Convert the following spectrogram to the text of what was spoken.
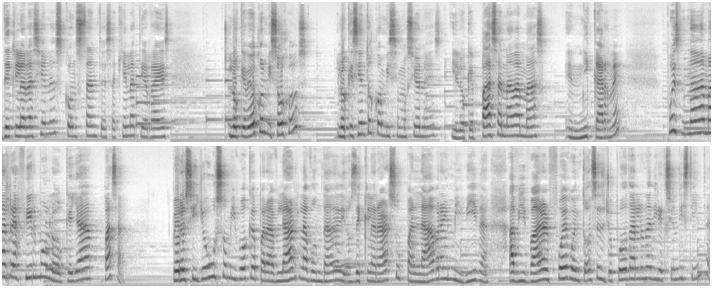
declaraciones constantes aquí en la tierra es lo que veo con mis ojos lo que siento con mis emociones y lo que pasa nada más en mi carne, pues nada más reafirmo lo que ya pasa. Pero si yo uso mi boca para hablar la bondad de Dios, declarar su palabra en mi vida, avivar el fuego, entonces yo puedo darle una dirección distinta.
